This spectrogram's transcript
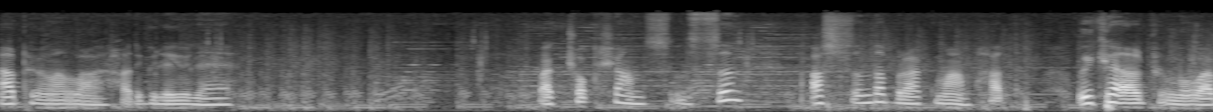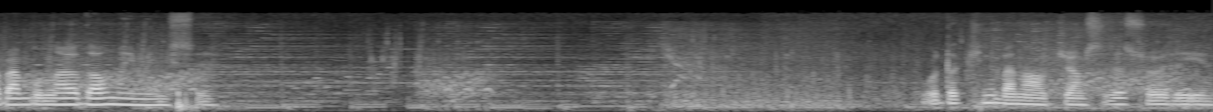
Yapıyorum Allah? Hadi güle güle. Bak çok şanslısın. Aslında bırakmam. Hadi. Ülke alpimi var. Ben bunlara dalmayayım en iyisi. Buradakini ben alacağım size söyleyeyim.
